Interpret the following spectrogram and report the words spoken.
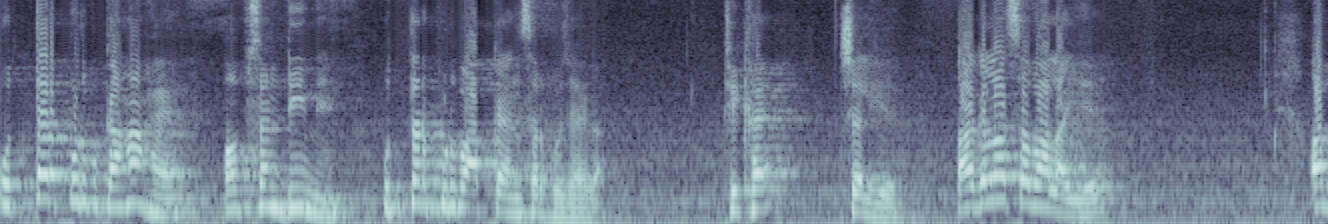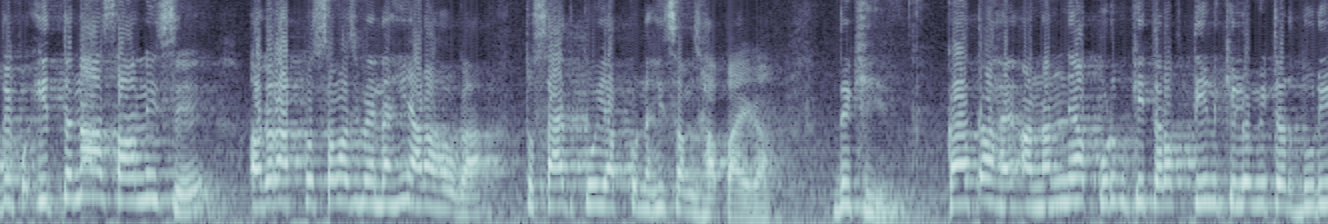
उत्तर पूर्व कहाँ है? ऑप्शन डी में। उत्तर पूर्व आपका आंसर हो जाएगा। ठीक है? चलिए, अगला सवाल आइए। अब देखो, इतना आसानी से अगर आपको समझ में नहीं आ रहा होगा तो शायद कोई आपको नहीं समझा पाएगा। देखिए, कहता है, अनन्या पूर्व की तरफ़ तीन किलोमीटर दूरी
